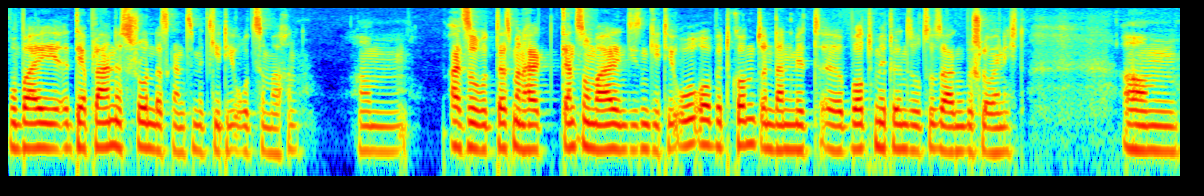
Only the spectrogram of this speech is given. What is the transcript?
Wobei der Plan ist schon, das Ganze mit GTO zu machen. Ähm, also, dass man halt ganz normal in diesen GTO-Orbit kommt und dann mit äh, Bordmitteln sozusagen beschleunigt. Ähm,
